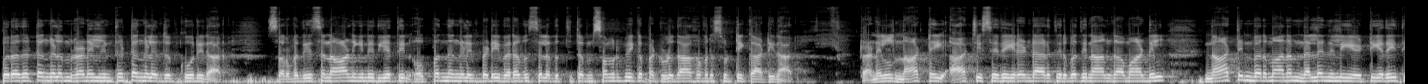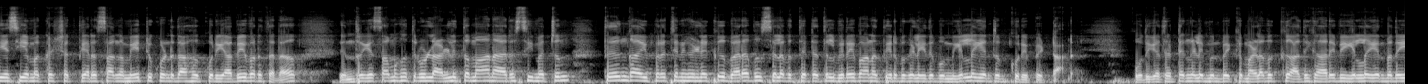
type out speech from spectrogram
பிற திட்டங்களும் ரணிலின் திட்டங்கள் என்றும் கூறினார். சர்வதேச நாணய நிதியத்தின் ஒப்பந்தங்களின்படி வரவு செலவு திட்டம் சமர்ப்பிக்கப்பட்டுள்ளதாக அவர் சுட்டிக்காட்டினார். ரணில் நாட்டை ஆட்சி செய்த இரண்டாயிரத்தி இருபத்தி நான்காம் ஆண்டில் நாட்டின் வருமானம் நல்ல நிலையை எட்டியதை தேசிய மக்கள் சக்தி அரசாங்கம் ஏற்றுக்கொண்டதாக கூறிய அபிவர்த்தன இன்றைய சமூகத்தில் உள்ள அழுத்தமான அரிசி மற்றும் தேங்காய் பிரச்சனைகளுக்கு வரவு செலவு திட்டத்தில் விரைவான தீர்வுகள் எதுவும் இல்லை என்றும் குறிப்பிட்டார். புதிய திட்டங்களை முன்வைக்கும் அளவுக்கு அதிக அறிவு இல்லை என்பதை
